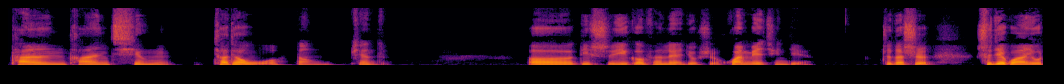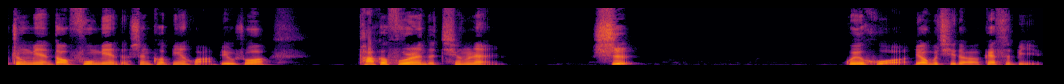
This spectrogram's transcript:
弹弹琴、跳跳舞等片子。呃，第十一个分类就是幻灭情节，指的是世界观由正面到负面的深刻变化，比如说帕克夫人的情人。是鬼火了不起的盖茨比、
